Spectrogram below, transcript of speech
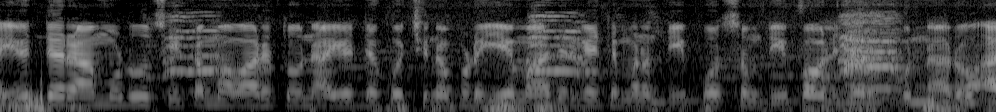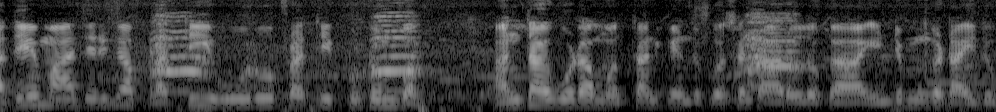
అయోధ్య రాముడు సీతమ్మ వారితోనే అయోధ్యకు వచ్చినప్పుడు ఏ మాదిరిగా అయితే మనం దీపోత్సవం దీపావళి జరుపుకున్నారో అదే మాదిరిగా ప్రతి ఊరు ప్రతి కుటుంబం అంతా కూడా మొత్తానికి ఎందుకోసం అంటే ఆ రోజు ఒక ఇంటి ముంగట ఐదు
